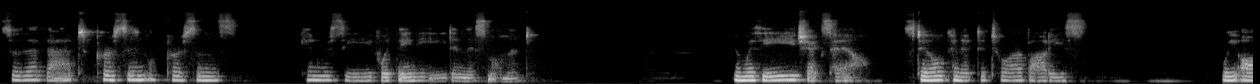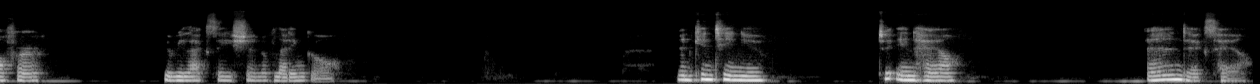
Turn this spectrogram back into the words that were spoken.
so that that person or persons can receive what they need in this moment. And with each exhale, still connected to our bodies, we offer the relaxation of letting go. And continue to inhale and exhale.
